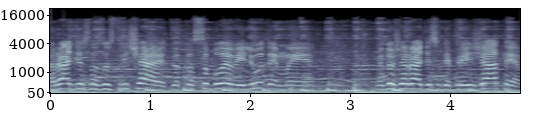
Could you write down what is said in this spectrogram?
радісно зустрічають. Тут особливі люди. Ми, ми дуже раді сюди приїжджати.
